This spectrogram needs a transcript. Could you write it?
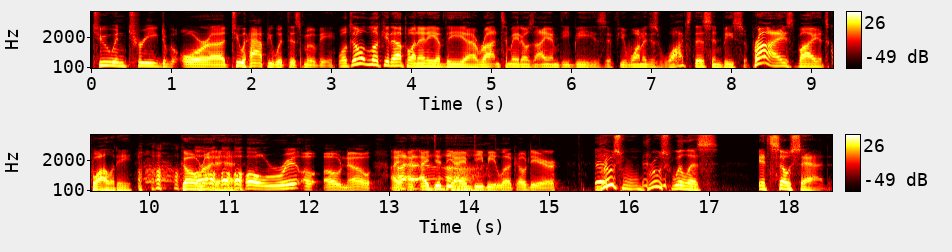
too intrigued or uh, too happy with this movie. Well, don't look it up on any of the uh, Rotten Tomatoes IMDb's. If you want to just watch this and be surprised by its quality, go right ahead. Oh, real? Oh, oh no! I, I, I did the IMDb look. Oh dear. Bruce Bruce Willis, it's so sad.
